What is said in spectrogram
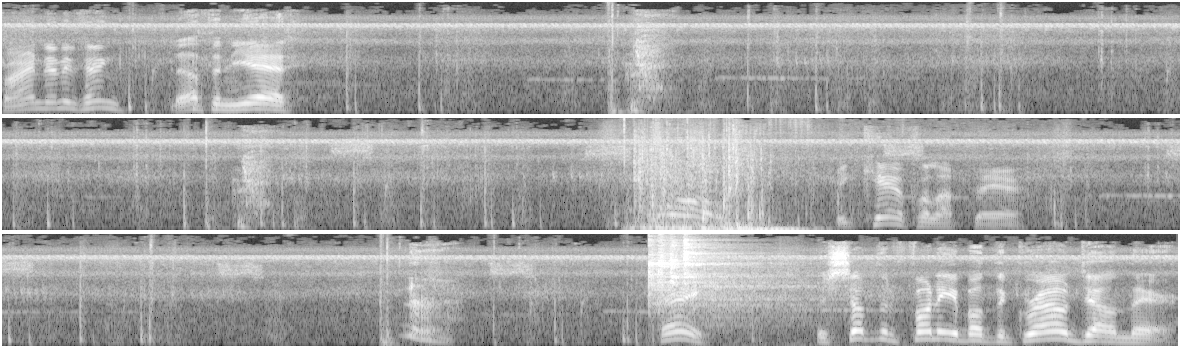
Find anything? Nothing yet. Whoa! Be careful up there. Hey, there's something funny about the ground down there.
